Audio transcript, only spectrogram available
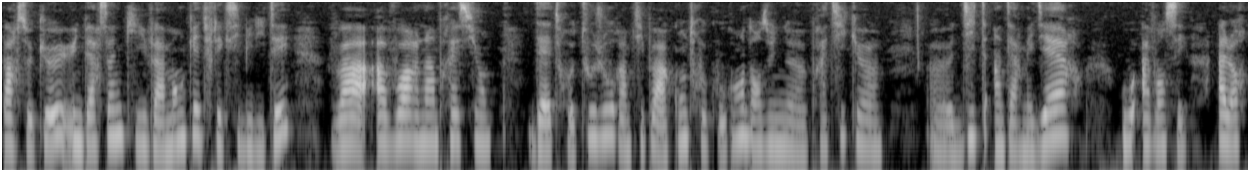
parce que une personne qui va manquer de flexibilité va avoir l'impression d'être toujours un petit peu à contre-courant dans une pratique euh, euh, dite intermédiaire ou avancée. Alors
